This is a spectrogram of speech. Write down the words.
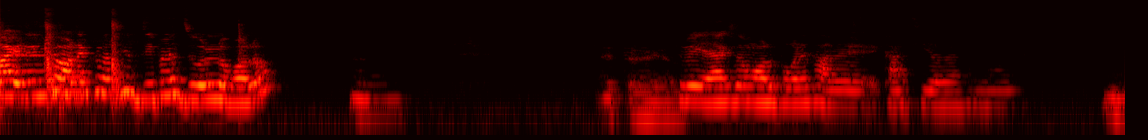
বাইরে তো অনেকক্ষণ আজকে জিভে জ্বললো বলো। এই তো হয়ে গেল। তুমি একদম অল্প করে খাবে কাশি হবে এখন নাহলে। হুম।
